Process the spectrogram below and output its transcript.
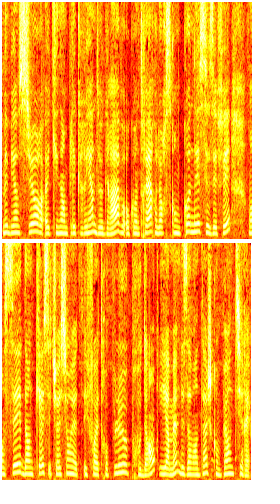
mais bien sûr euh, qui n'impliquent rien de grave. Au contraire, lorsqu'on connaît ces effets, on sait dans quelle situation il faut être plus prudent. Il y a même des avantages qu'on peut en tirer.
